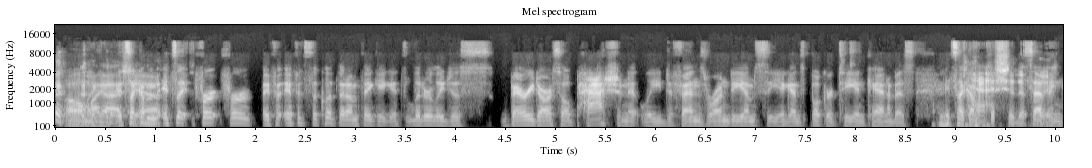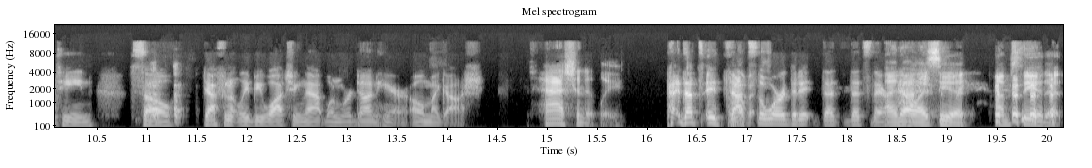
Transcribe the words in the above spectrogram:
Oh, oh my god! It's like yeah. a, it's like for for if if it's the clip that I'm thinking, it's literally just Barry Darsow passionately defends Run DMC against Booker T and cannabis. It's like a 17. So definitely be watching that when we're done here. Oh my gosh! Passionately. That's it. That's it. the word that it that that's there. I know. I see it. I'm seeing it.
